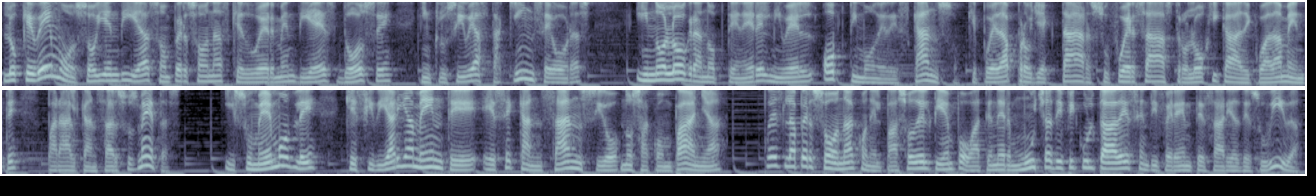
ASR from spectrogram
Lo que vemos hoy en día son personas que duermen 10, 12, inclusive hasta 15 horas y no logran obtener el nivel óptimo de descanso que pueda proyectar su fuerza astrológica adecuadamente para alcanzar sus metas. Y sumémosle que si diariamente ese cansancio nos acompaña, pues la persona con el paso del tiempo va a tener muchas dificultades en diferentes áreas de su vida,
